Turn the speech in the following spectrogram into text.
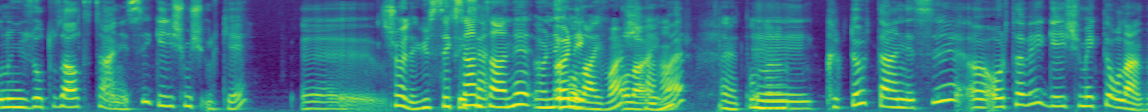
Bunun 136 tanesi gelişmiş ülke. E, Şöyle 180 80 tane örnek, örnek olay var. Olay Aha. var. Evet bunların e, 44 tanesi e, orta ve gelişmekte olan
